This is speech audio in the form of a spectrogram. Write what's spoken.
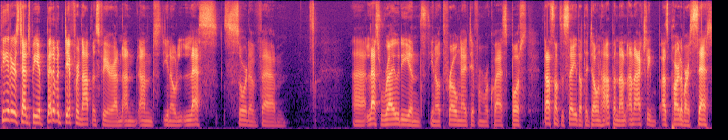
theaters tend to be a bit of a different atmosphere and and and you know less sort of. Um, uh, less rowdy and you know throwing out different requests. But that's not to say that they don't happen. And, and actually as part of our set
